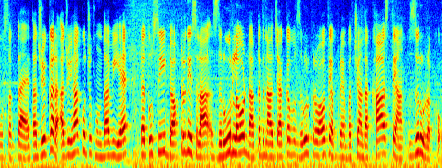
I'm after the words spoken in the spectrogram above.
ਹੋ ਸਕਦਾ ਹੈ। ਤਾਂ ਜੇਕਰ ਅਜਿਹਾ ਕੁਝ ਹੁੰਦਾ ਵੀ ਹੈ, ਤਾਂ ਤੁਸੀਂ ਡਾਕਟਰ ਦੀ ਸਲਾਹ ਜ਼ਰੂਰ ਲਓ, ਡਾਕਟਰ ਦੇ ਨਾਲ ਚੈੱਕਅਪ ਜ਼ਰੂਰ ਕਰਵਾਓ ਤੇ ਆਪਣੇ ਬੱਚਿਆਂ ਦਾ ਖਾਸ ਧਿਆਨ ਜ਼ਰੂਰ ਰੱਖੋ।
